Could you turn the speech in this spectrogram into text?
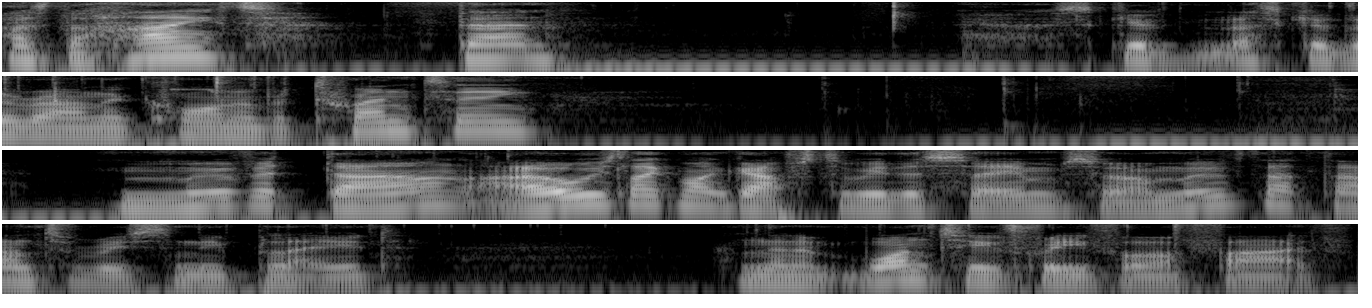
as the height. Then let's give let's give the rounded corner of a 20. Move it down. I always like my gaps to be the same, so I'll move that down to recently played. And then one, two, three, four, five.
